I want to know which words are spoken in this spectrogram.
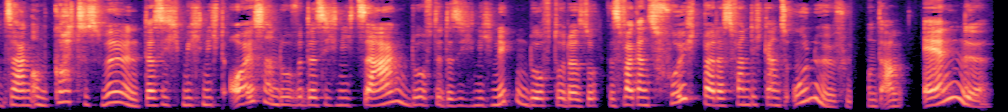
und sagen, um Gottes Willen, dass ich mich nicht äußern durfte, dass ich nichts sagen durfte, dass ich nicht nicken durfte oder so. Das war ganz furchtbar, das fand ich ganz unhöflich. Und am Ende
